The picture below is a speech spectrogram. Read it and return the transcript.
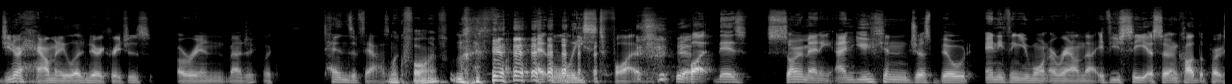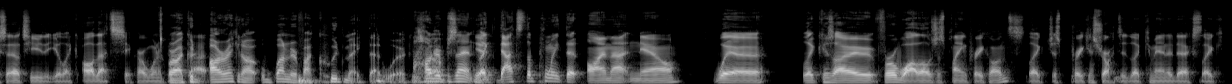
Do you know how many legendary creatures are in Magic? Like tens of thousands like five. at least five. Yeah. But there's so many, and you can just build anything you want around that. If you see a certain card that pokes out to you that you're like, oh, that's sick, I want to Or build I could. that. I reckon. I wonder if I could make that work. Hundred percent. Yeah. Like that's the point that I'm at now, where like because I for a while I was just playing precons, like just pre-constructed like commander decks, like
